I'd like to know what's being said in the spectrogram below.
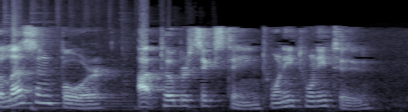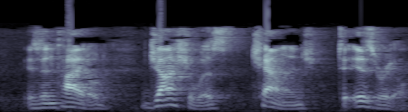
The lesson for October 16, 2022 is entitled Joshua's Challenge to Israel.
